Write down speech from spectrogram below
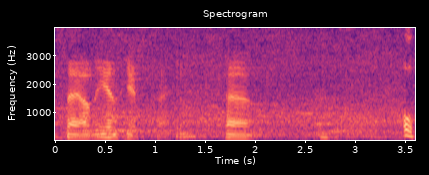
säger han i en skrift. Eh, och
